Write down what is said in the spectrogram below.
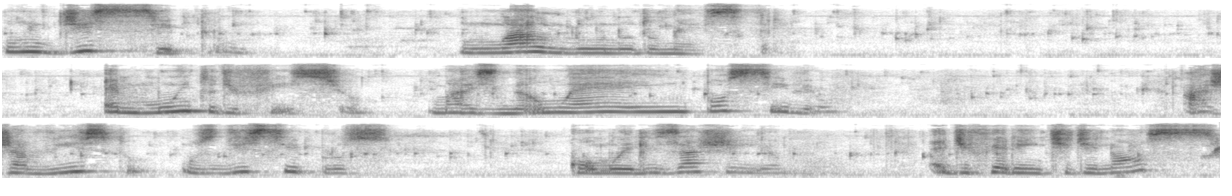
um discípulo, um aluno do Mestre. É muito difícil, mas não é impossível. Haja visto os discípulos, como eles agiam. É diferente de nós?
